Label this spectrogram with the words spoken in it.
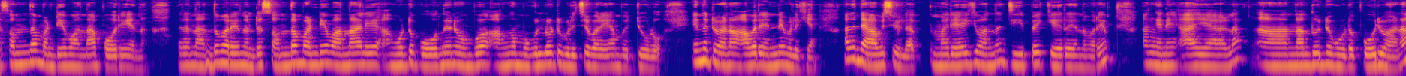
സ്വന്തം വണ്ടിയെ വന്നാൽ പോരെയെന്ന് അന്നേരം നന്ദു പറയുന്നുണ്ട് സ്വന്തം വണ്ടി വന്നാലേ അങ്ങോട്ട് പോകുന്നതിന് മുമ്പ് അങ്ങ് മുകളിലോട്ട് വിളിച്ച് പറയാൻ പറ്റുള്ളൂ. എന്നിട്ട് വേണം അവർ എന്നെ വിളിക്കാൻ. അതിന്റെ ആവശ്യമില്ല. മര്യാദയ്ക്ക് വന്ന് ജീപ്പേ കയറുക എന്ന് പറയും. അങ്ങനെ അയാൾ നന്ദുവിന്റെ കൂടെ പോരുവാണ്.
